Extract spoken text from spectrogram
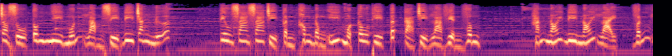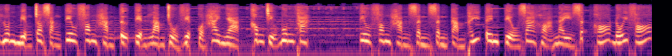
Cho dù Tôn Nhi muốn làm gì đi chăng nữa. Tiêu gia gia chỉ cần không đồng ý một câu thì tất cả chỉ là viển vông. Hắn nói đi nói lại, Vẫn luôn miệng cho rằng Tiêu Phong Hàn tự tiện làm chủ việc của hai nhà, không chịu buông tha. Tiêu Phong Hàn dần dần cảm thấy tên tiểu gia hỏa này rất khó đối phó,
